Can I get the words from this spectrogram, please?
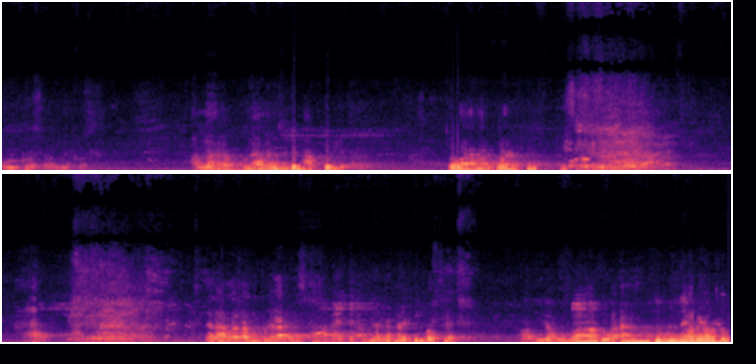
ভুল করছে, অন্যায় করছে, আল্লাহ রাব্বুল আলম যদি মাফ করিয়ে দেয় তোমার আমার করার হ্যাঁ? তাহলে আল্লাহ রাব্বুল আলম সাহাবাই কেরামদের ব্যাপারে কি করছে রাদিয়াল্লাহু আনহুম ওয়া রাদু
